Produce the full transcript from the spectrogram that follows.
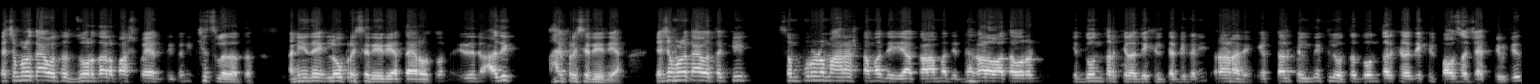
त्याच्यामुळे काय होतं जोरदार बाष्प या ठिकाणी खेचलं जातं. आणि इथे लो प्रेशर एरिया तयार होतो अधिक हाय प्रेशर एरिया याच्यामुळे काय होतं की संपूर्ण महाराष्ट्रामध्ये या काळामध्ये ढगाळ वातावरण हे दोन तारखेला देखील त्या ठिकाणी राहणार आहे. एक तारखेला देखील होतं दोन तारखेला देखील पावसाच्या ऍक्टिव्हिटीज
